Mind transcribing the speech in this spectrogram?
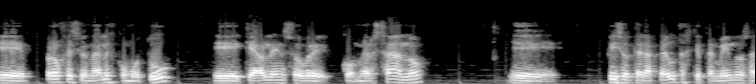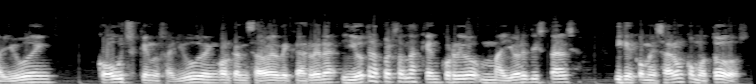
eh, profesionales como tú, eh, que hablen sobre comer sano, fisioterapeutas que también nos ayuden, coach que nos ayuden, organizadores de carrera y otras personas que han corrido mayores distancias y que comenzaron como todos,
